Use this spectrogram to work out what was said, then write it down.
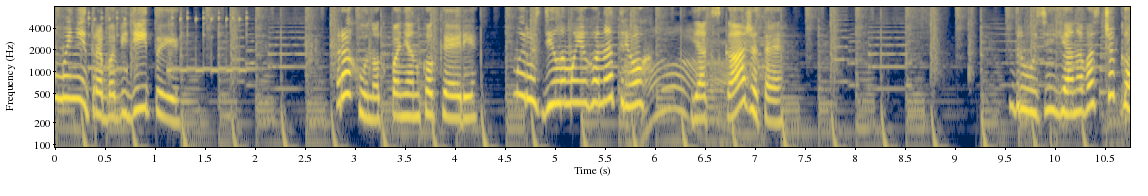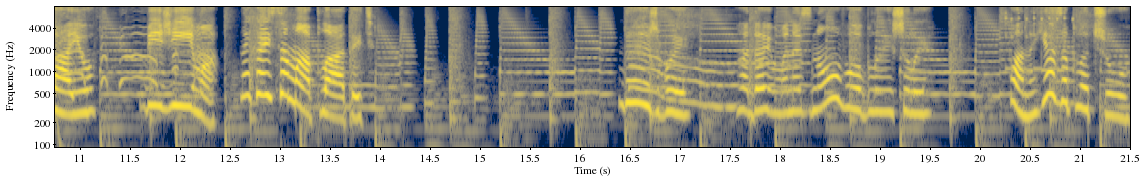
І мені треба відійти. Рахунок, панянко Керрі. Ми розділимо його на трьох. Як скажете. Друзі, я на вас чекаю. Біжімо, нехай сама платить. Де ж ви? Гадаю, мене знову облишили. Пане, я заплачу.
